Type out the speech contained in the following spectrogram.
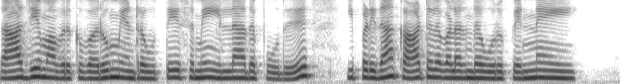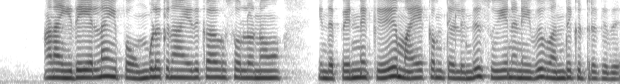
ராஜ்யம் அவருக்கு வரும் என்ற உத்தேசமே இல்லாத போது இப்படி தான் காட்டில் வளர்ந்த ஒரு பெண்ணை ஆனால் இதையெல்லாம் இப்போ உங்களுக்கு நான் எதுக்காக சொல்லணும்? இந்த பெண்ணுக்கு மயக்கம் தெளிந்து சுயநினைவு வந்துக்கிட்டு இருக்குது.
